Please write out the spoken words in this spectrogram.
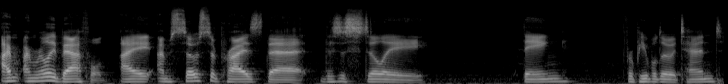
I'm I'm really baffled. I I'm so surprised that this is still a thing for people to attend.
